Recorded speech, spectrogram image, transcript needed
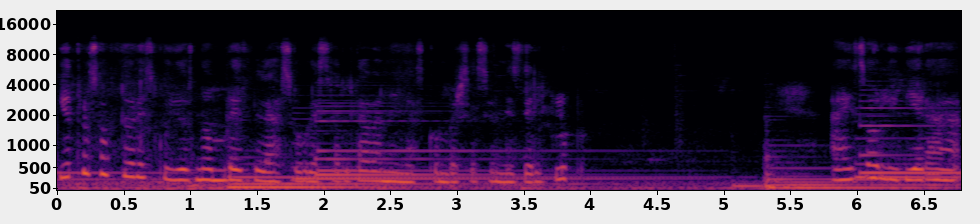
y otros autores cuyos nombres la sobresaltaban en las conversaciones del club. A eso Oliviera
